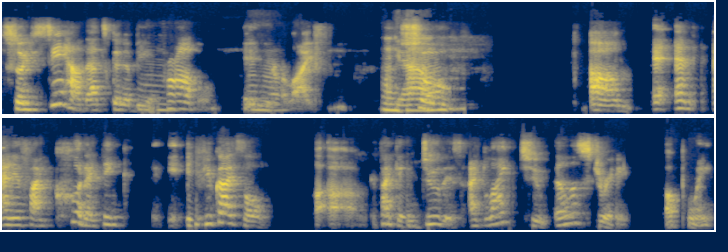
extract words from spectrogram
So you see how that's going to be mm-hmm. a problem in mm-hmm. your life. Yeah. So, um, and and if I could, I think if you guys will, uh, if I can do this, I'd like to illustrate a point.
